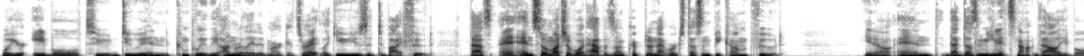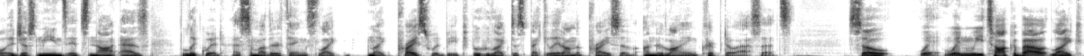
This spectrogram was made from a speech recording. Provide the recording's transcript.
what you're able to do in completely unrelated markets, right? Like you use it to buy food that's and, and so much of what happens on crypto networks doesn't become food, you know, and that doesn't mean it's not valuable. It just means it's not as liquid as some other things like like price would be. People who like to speculate on the price of underlying crypto assets. So when we talk about like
